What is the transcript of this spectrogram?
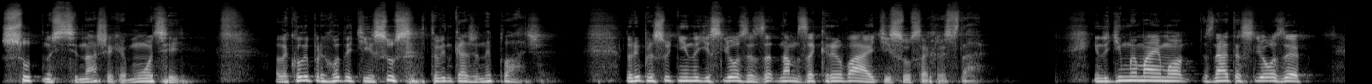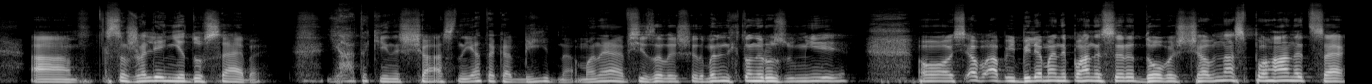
сутності, наших емоцій. Але коли приходить Ісус, то Він каже: не плач. Дорогі присутні, іноді сльози нам закривають Ісуса Христа. Іноді ми маємо, знаєте, сльози а, сожаління до себе. Я такий нещасний, я така бідна, мене всі залишили, мене ніхто не розуміє. Ось, а, а біля мене погане середовище, а в нас погане це,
